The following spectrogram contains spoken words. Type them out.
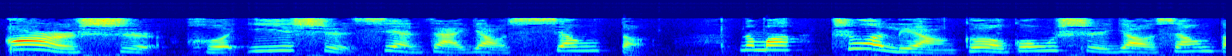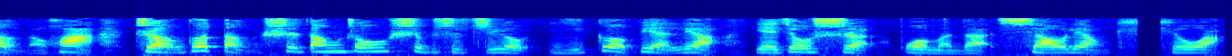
二式和一式现在要相等。那么这两个公式要相等的话，整个等式当中是不是只有一个变量，也就是我们的销量 Q 啊？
